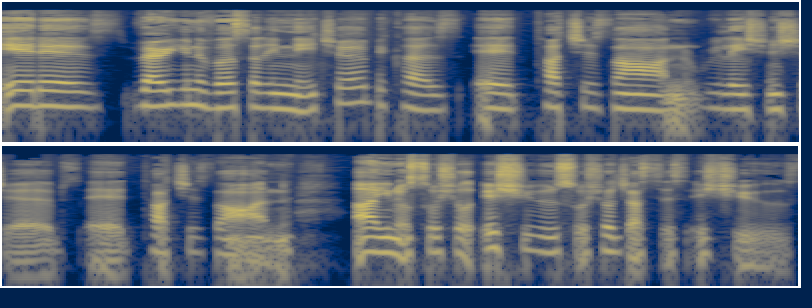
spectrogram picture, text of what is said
it is very universal in nature because it touches on relationships. It touches on, uh, you know, social issues, social justice issues,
